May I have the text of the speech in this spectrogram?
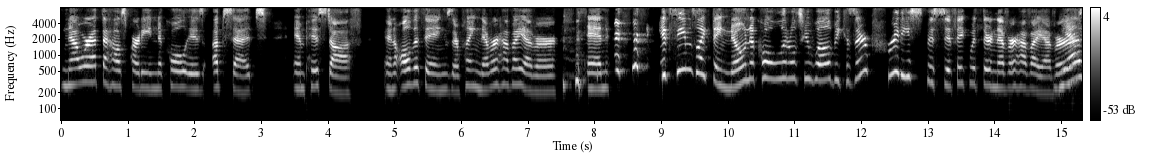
now we're at the house party. Nicole is upset and pissed off and all the things. They're playing Never Have I Ever. And it seems like they know Nicole a little too well because they're pretty specific with their Never Have I Ever. Yeah,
